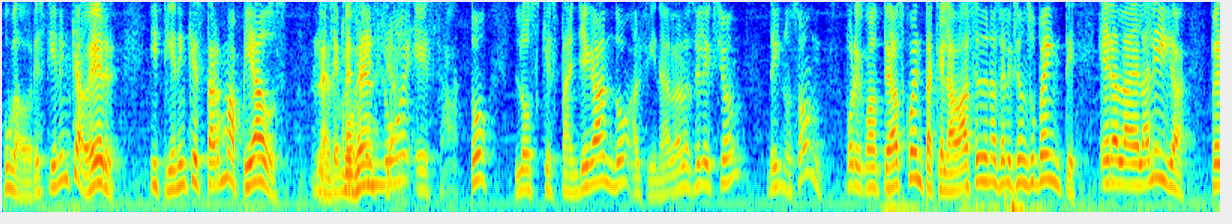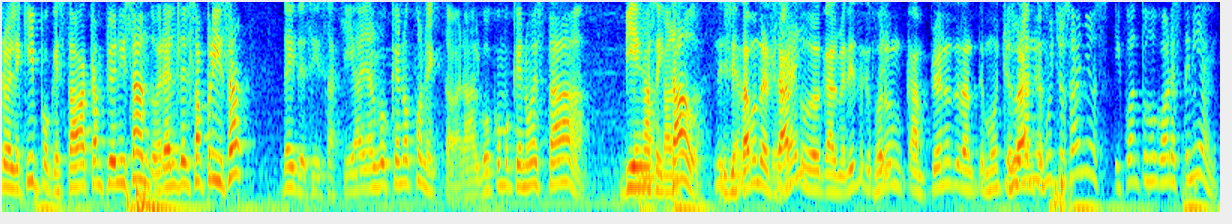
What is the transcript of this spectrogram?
jugadores tienen que haber y tienen que estar mapeados. La El tema es que no, exacto, los que están llegando al final a la selección de no son. Porque cuando te das cuenta que la base de una selección sub-20 era la de la liga, pero el equipo que estaba campeonizando era el del Saprisa, de ahí decís, aquí hay algo que no conecta, ¿verdad? Algo como que no está bien aceitado. Y si hablamos del Santo, del Carmelita, que fueron campeones durante muchos años. Durante muchos años. ¿Y cuántos jugadores tenían?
